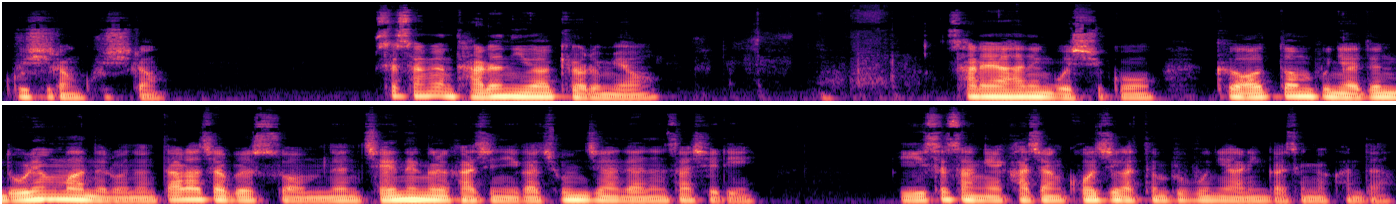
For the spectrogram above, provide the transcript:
구시렁 구시렁. 세상은 다른 이와 겨루며 살아야 하는 곳이고 그 어떤 분야든 노력만으로는 따라잡을 수 없는 재능을 가진 이가 존재한다는 사실이 이 세상의 가장 거지 같은 부분이 아닌가 생각한다.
